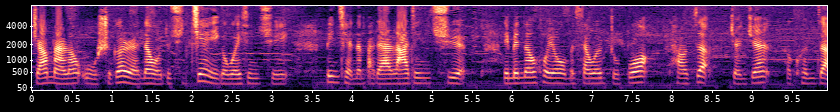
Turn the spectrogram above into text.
只要满了五十个人，那我就去建一个微信群，并且呢把大家拉进去，里面呢会有我们三位主播桃子、卷卷和坤子。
